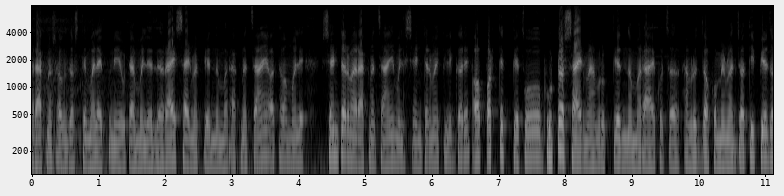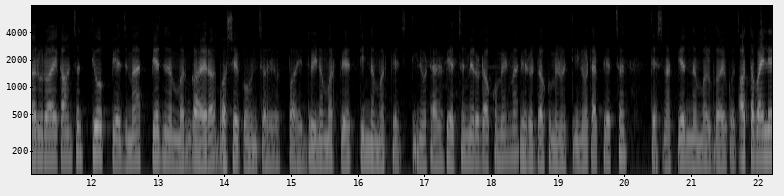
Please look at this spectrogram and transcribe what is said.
राख्न सक्नु जस्तै मलाई कुनै एउटा मैले राइट साइडमा पेज नम्बर राख्न चाहेँ अथवा मैले सेन्टरमा राख्न चाहेँ मैले सेन्टरमा क्लिक गरेँ। अब प्रत्येक पेजको फुटर साइडमा हाम्रो पेज नम्बर आएको छ। हाम्रो डकुमेन्टमा जति पेजहरू रहेका हुन्छन् त्यो पेजमा पेज नम्बर गएर बसेको हुन्छ यो। दुई नम्बर पेज तिन नम्बर पेज तिनवटा पेज छन् मेरो डकुमेन्टमा। मेरो डकुमेन्टमा तिनवटा पेज छन्। त्यसमा पेज नम्बर गएको छ। अब तपाईँले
